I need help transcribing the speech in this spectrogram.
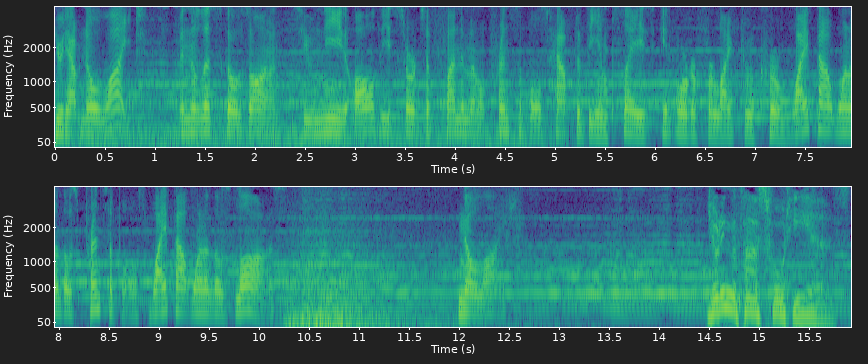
You would have no light. And the list goes on. So you need all these sorts of fundamental principles have to be in place in order for life to occur. Wipe out one of those principles, wipe out one of those laws. No life. During the past 40 years,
